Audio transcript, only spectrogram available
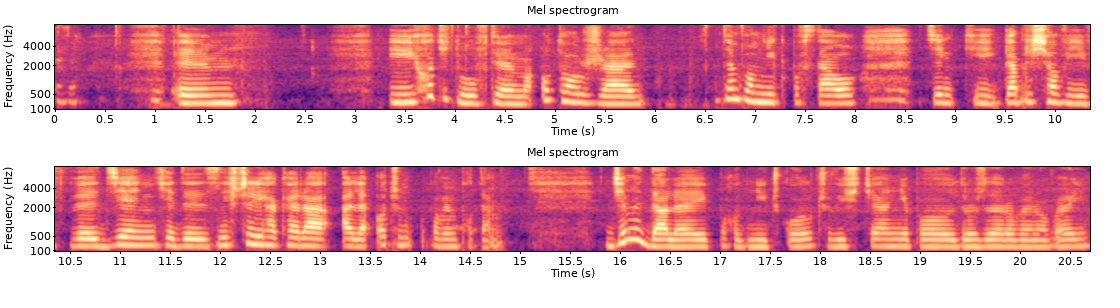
przecież. Ym, I chodzi tu w tym o to, że ten pomnik powstał dzięki Gabrysiowi w dzień, kiedy zniszczyli hakera, ale o czym opowiem potem. Idziemy dalej po chodniczku, oczywiście nie po drodze rowerowej.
